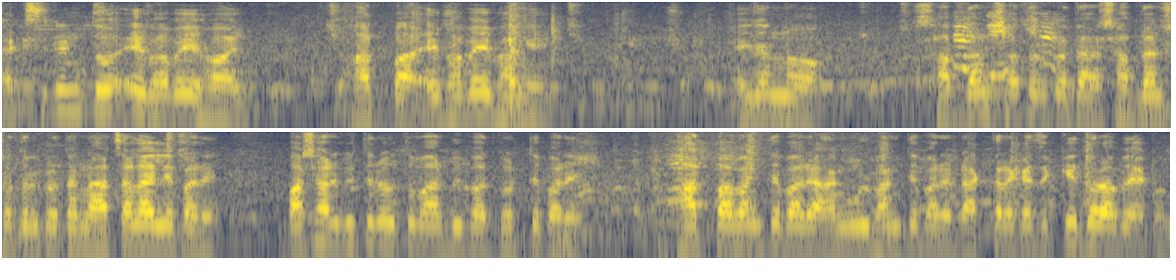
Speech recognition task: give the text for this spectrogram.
অ্যাক্সিডেন্ট তো এভাবেই হয়। হাত পা এভাবেই ভাঙে। এই জন্য সাবধান সতর্কতা সাবধান সতর্কতা না চালাইলে পারে। বাসার ভিতরেও তোমার বিপদ ঘটতে পারে। হাত পা ভাঙতে পারে, আঙ্গুল ভাঙতে পারে। ডাক্তারের কাছে কে দৌড়াবে এখন?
